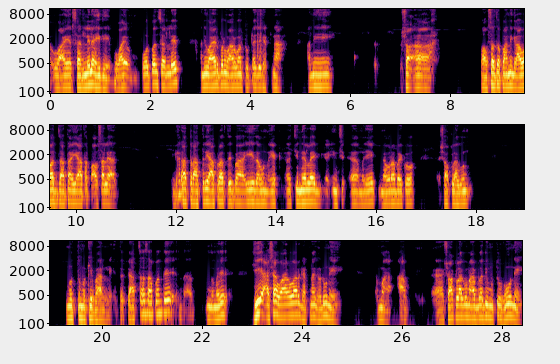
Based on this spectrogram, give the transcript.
वायर सरलेले आहे ते वाय पोल पण सरलेत आणि वायर पण वारंवार तुटल्याची घटना. आणि शा- पावसाचं पाणी गावात जाता या आता पावसाळ्यात घरात रात्री अपरात्री बा- ये जाऊन एक चिन्हरला एक इंच म्हणजे एक नवरा बायको शॉक लागून मृत्युमुखी पारले तर त्याचाच आपण ते म्हणजे ही अशा वारंवार घटना घडू नये. शॉक लागून अपघाती मृत्यू होऊ नये.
